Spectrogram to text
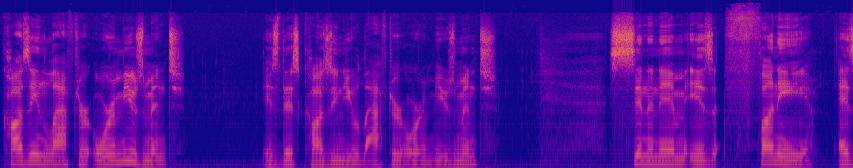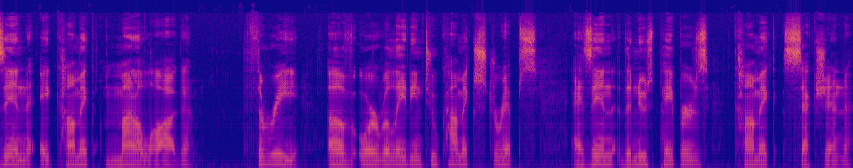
causing laughter or amusement. Is this causing you laughter or amusement? Synonym is funny, as in a comic monologue. Three, of or relating to comic strips, as in the newspaper's comic section.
